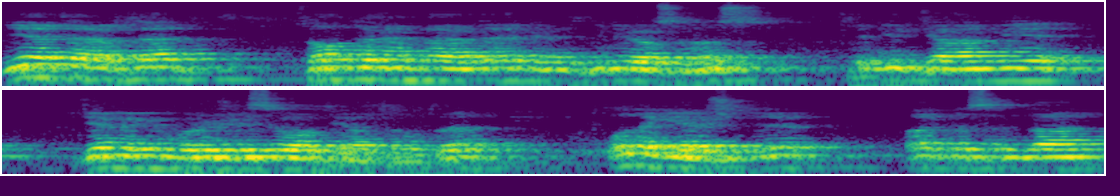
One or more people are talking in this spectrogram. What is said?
Diğer taraftan son dönemlerde hepiniz biliyorsunuz bir cami cemevi projesi ortaya atıldı. O da geçti. Arkasından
